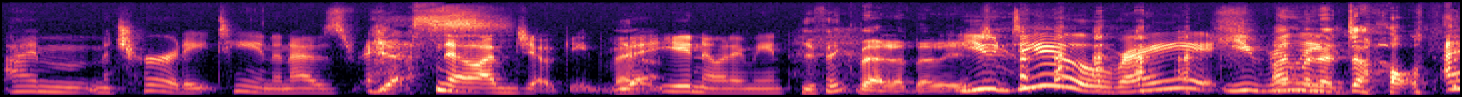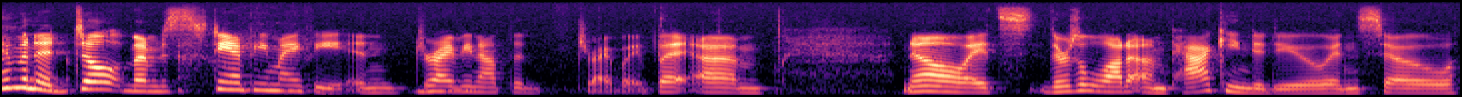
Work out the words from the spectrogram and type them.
I'm mature at 18 and I was Yes. no, I'm joking, but Yeah. you know what I mean. You think that at that age? You do, right? You really I'm an adult. I'm an adult and I'm stamping my feet and driving out the driveway. But um, no, it's there's a lot of unpacking to do, and so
